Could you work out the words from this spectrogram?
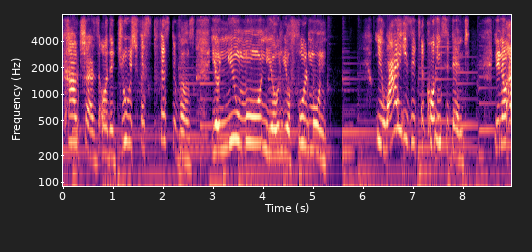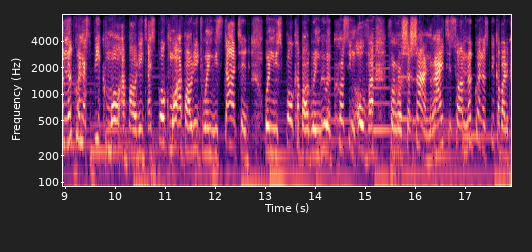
cultures or the Jewish fest- festivals, your new moon, your, your full moon. Why is it a coincidence You know, I'm not going to speak more about it. I spoke more about it when we started, when we spoke about when we were crossing over for Rosh Hashanah, right? So I'm not going to speak about it,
